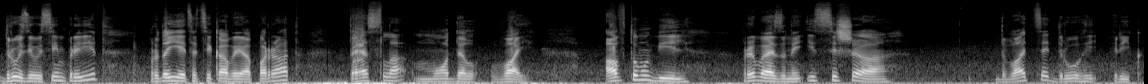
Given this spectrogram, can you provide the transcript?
Друзі, усім привіт! Продається цікавий апарат Tesla Model Y. Автомобіль привезений із США 22 рік.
